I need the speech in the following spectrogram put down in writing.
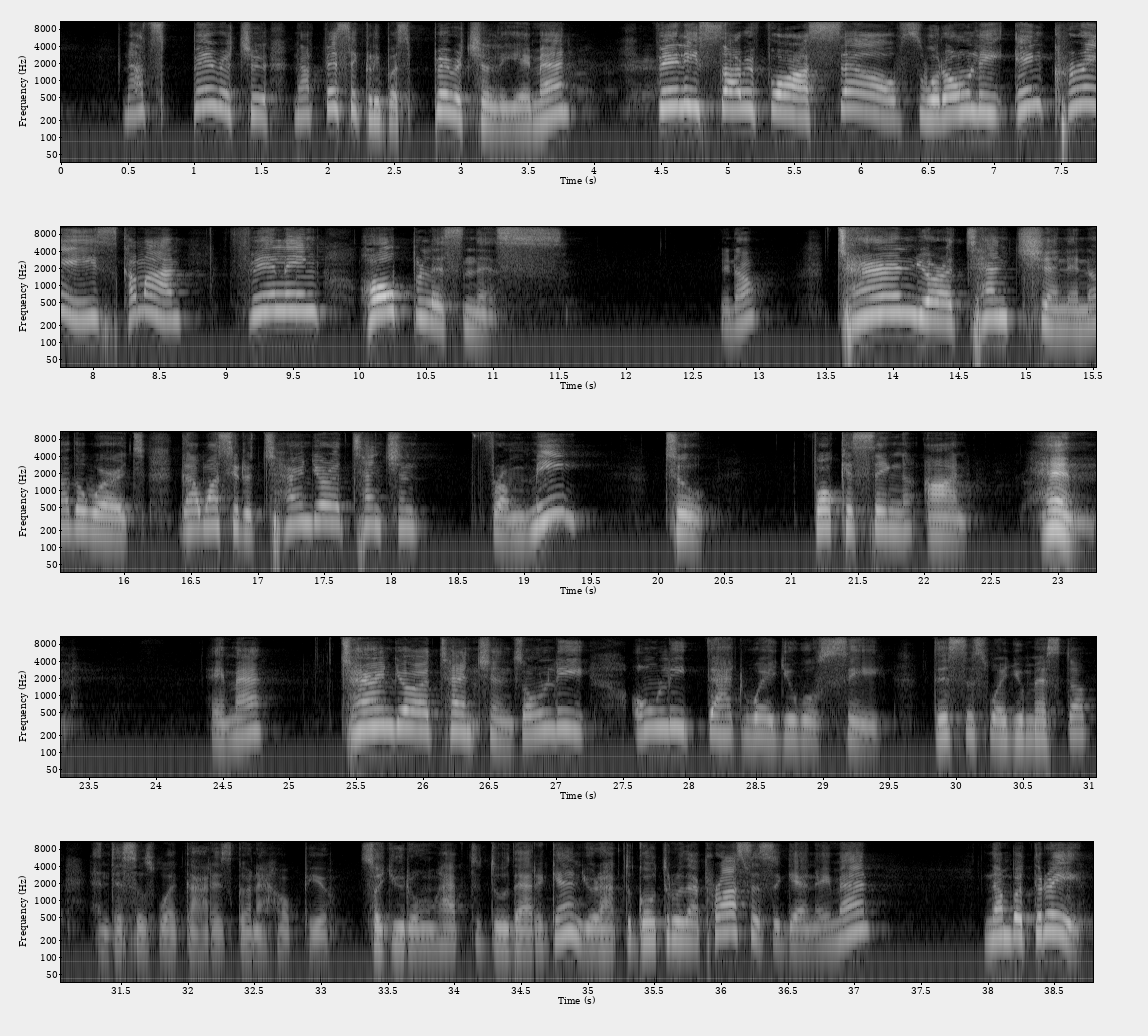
Not spiritual, not physically, but spiritually. Amen. Feeling sorry for ourselves would only increase, come on, feeling hopelessness. You know? Turn your attention, in other words, God wants you to turn your attention from me to focusing on him. Amen. Turn your attentions. Only, only that way you will see this is where you messed up, and this is where God is going to help you. So you don't have to do that again. You don't have to go through that process again. Amen. Number three,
